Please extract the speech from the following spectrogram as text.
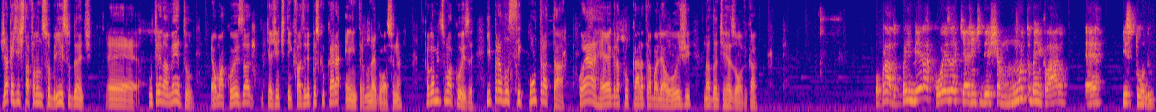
já que a gente está falando sobre isso, Dante, é, o treinamento é uma coisa que a gente tem que fazer depois que o cara entra no negócio, né? Agora me diz uma coisa, e para você contratar, qual é a regra para o cara trabalhar hoje na Dante Resolve, cara? Ô Prado, primeira coisa que a gente deixa muito bem claro é estudo.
